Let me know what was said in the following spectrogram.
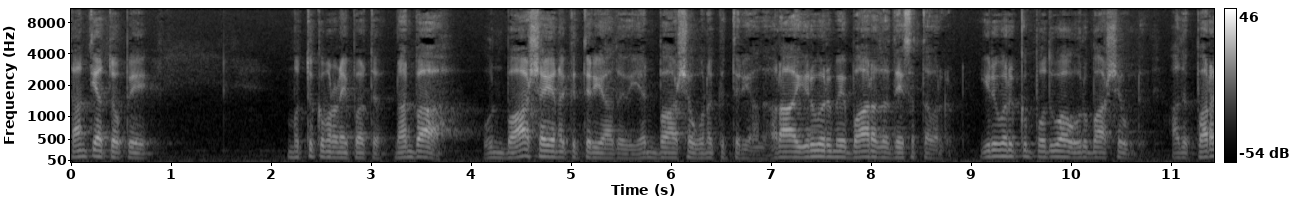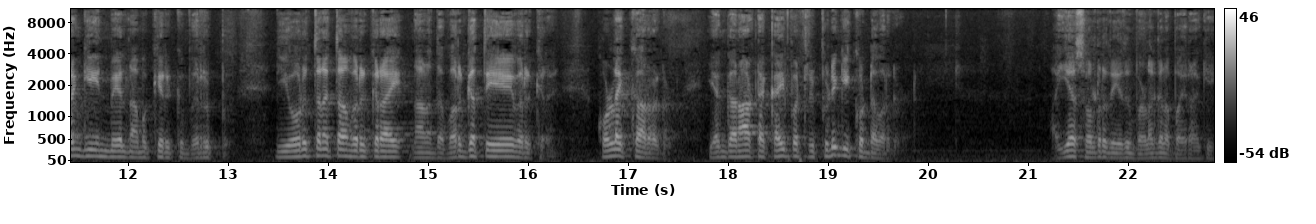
தாந்தியா தோப்பே முத்துக்குமரனை பார்த்து நண்பா உன் பாஷை எனக்கு தெரியாது என் பாஷை உனக்கு தெரியாது. ஆனால் இருவருமே பாரத தேசத்தவர்கள். இருவருக்கும் பொதுவாக ஒரு பாஷை உண்டு. அது பரங்கியின் மேல் நமக்கு இருக்கும் வெறுப்பு. நீ ஒருத்தனைத்தான் வெறுக்கிறாய் நான் அந்த வர்க்கத்தையே வெறுக்கிறேன். கொள்ளைக்காரர்கள். எங்கள் நாட்டை கைப்பற்றி பிடுங்கி கொண்டவர்கள். ஐயா சொல்கிறது எதுவும் விளங்கலை பைராகி.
